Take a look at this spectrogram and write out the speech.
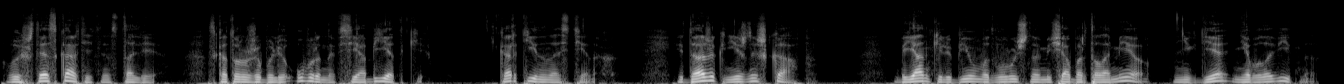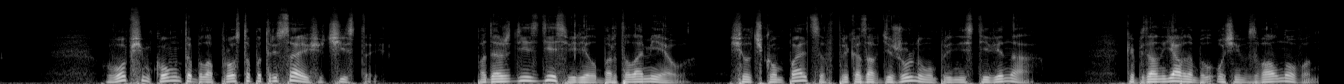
вышитая скатерть на столе, с которой уже были убраны все объедки, картины на стенах и даже книжный шкаф. Бьянки любимого двуручного меча Бартоломео нигде не было видно. В общем, комната была просто потрясающе чистой. «Подожди здесь», — велел Бартоломео, щелчком пальцев приказав дежурному принести вина. Капитан явно был очень взволнован.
